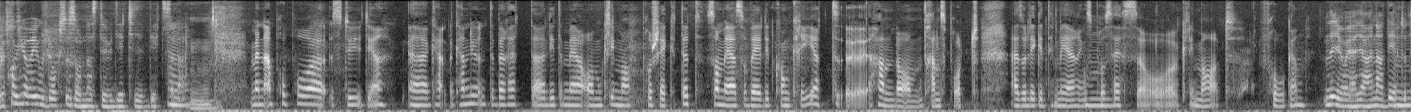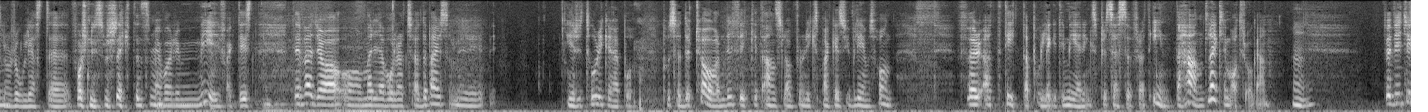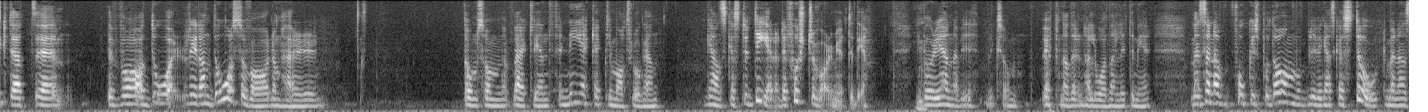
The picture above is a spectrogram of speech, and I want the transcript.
visst, Och jag gjorde också sådana studier tidigt. Sådär. Mm. Men apropå studier, Eh, kan, kan, du inte berätta lite mer om klimatprojektet som är så väldigt konkret, eh, handlar om transport, alltså legitimeringsprocesser mm. och klimatfrågan? Det gör jag gärna, det är ett mm. av de mm. roligaste forskningsprojekten som jag varit med i faktiskt. Det var jag och Maria Wollratz Söderberg som är, är retoriker här på, på Södertörn. Vi fick ett anslag från Riksbankens jubileumsfond för att titta på legitimeringsprocesser för att inte handla i klimatfrågan. Mm. För vi tyckte att eh, det var då, redan då så var de här de som verkligen förnekar klimatfrågan ganska studerade. Först så var de ju inte det. I mm. början när vi liksom öppnade den här lådan lite mer. Men sen har fokus på dem blivit ganska stort medan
